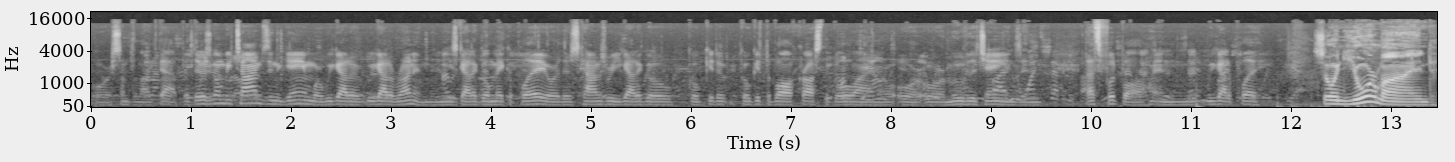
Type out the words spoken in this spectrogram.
or something like that. But there's going to be times in the game where we gotta we gotta run him, and he's got to go make a play. Or there's times where you got to go go get a, go get the ball across the goal line, or, or, or move the chains, and that's football, and we got to play. So in your mind,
